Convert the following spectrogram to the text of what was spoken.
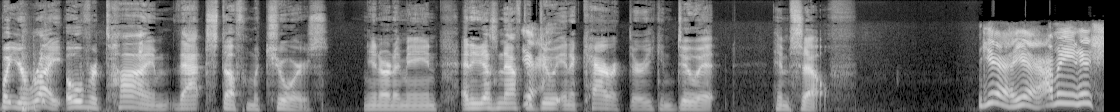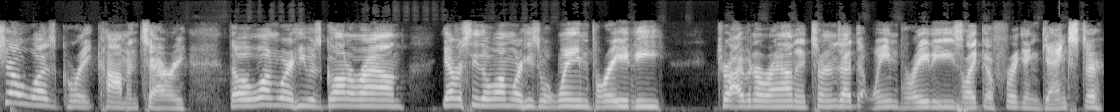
but you're right. Over time, that stuff matures. You know what I mean? And he doesn't have to Yeah. do it in a character. He can do it himself. Yeah, yeah. I mean, his show was great commentary. The one where he was going around. You ever see the one where he's with Wayne Brady driving around, and it turns out that Wayne Brady's like a friggin' gangster.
